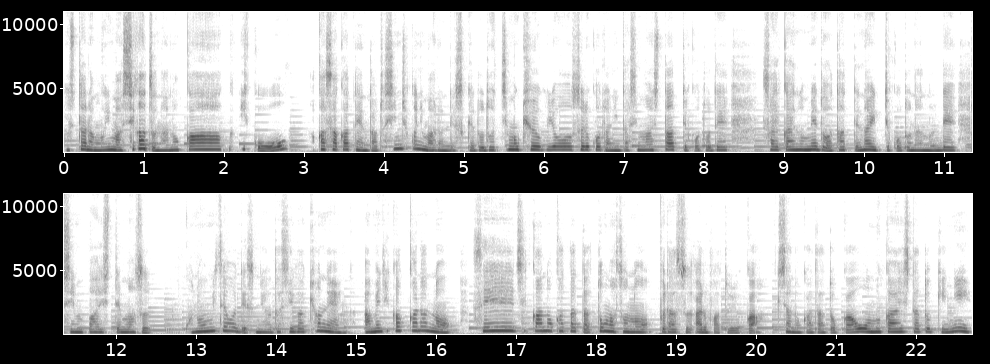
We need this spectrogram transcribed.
そしたらもう今4月7日以降赤坂店とあと新宿にもあるんですけどどっちも休業することにいたしましたってことで再開のめどは立ってないってことなので心配してます。このお店はですね私が去年アメリカからの政治家の方だと、まあ、そのプラスアルファというか記者の方とかをお迎えした時に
